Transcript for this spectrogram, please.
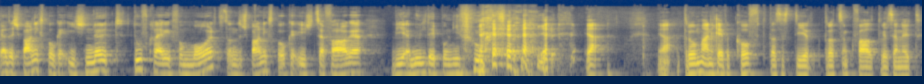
Ja, der Spannungsbogen ist nicht die Aufklärung vom Mord, sondern der Spannungsbogen ist zu erfahren, wie eine Mülldeponie funktioniert. ja. Ja, darum habe ich eben gehofft, dass es dir trotzdem gefällt, weil es ja nicht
